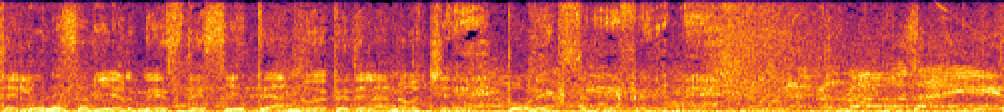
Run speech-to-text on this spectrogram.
de lunes a viernes de 7 a 9 de la noche por XFM. ¡Nunca nos vamos a ir!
